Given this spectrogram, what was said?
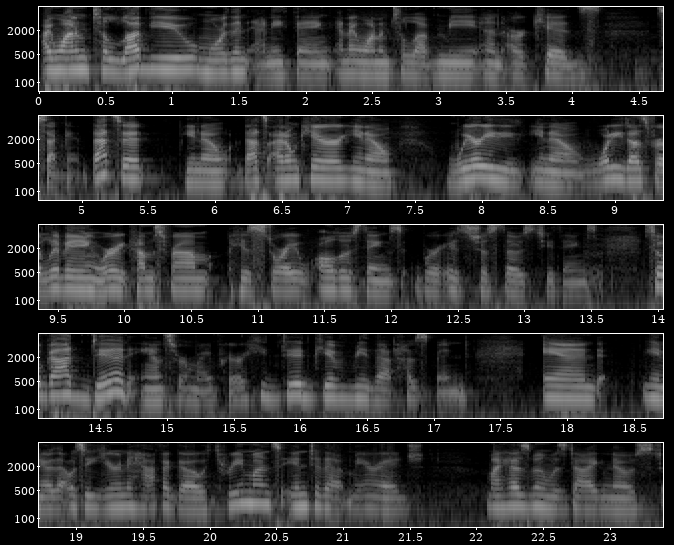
I want him to love you more than anything and i want him to love me and our kids second. That's it. You know that's i don't care you know where he you know what he does for a living where he comes from his story all those things where it's just those two things so god did answer my prayer he did give me that husband and you know, that was a year and a half ago. Three months into that marriage, my husband was diagnosed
